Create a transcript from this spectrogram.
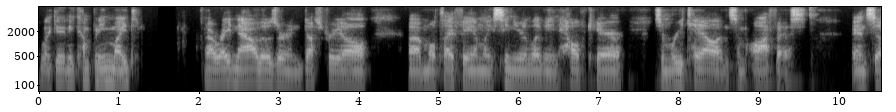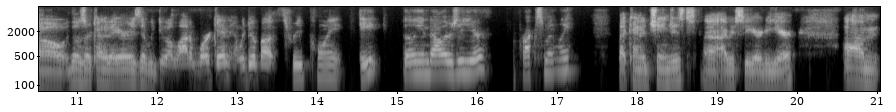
like any company might. Uh, right now, those are industrial, uh, multifamily, senior living, healthcare, some retail, and some office. And so those are kind of the areas that we do a lot of work in. And we do about $3.8 billion dollars a year, approximately. That kind of changes, uh, obviously, year to year. Um,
